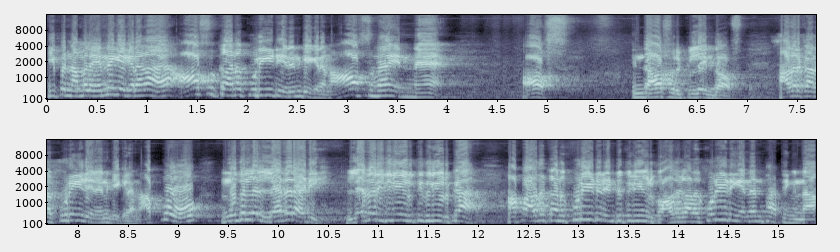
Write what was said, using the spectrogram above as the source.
இப்ப நம்மள என்ன கேக்குறாங்க? ஆஃப்க்கான குறியீடு என்னன்னு கேக்குறாங்க. ஆஃப்னா என்ன? ஆஃப். இந்த ஆஃப் இருக்குல்ல இந்த ஆஃப். அதற்கான குறியீடு என்னன்னு கேட்கிறாங்க அப்போ முதல்ல லெதர் அடி. லெதர் இதுலயும் இருக்கு இதுலயும் இருக்கா? அப்ப அதுக்கான குறியீடு ரெண்டுத்துலயும் இருக்கும். அதுக்கான குறியீடு என்னன்னு பாத்தீங்கன்னா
